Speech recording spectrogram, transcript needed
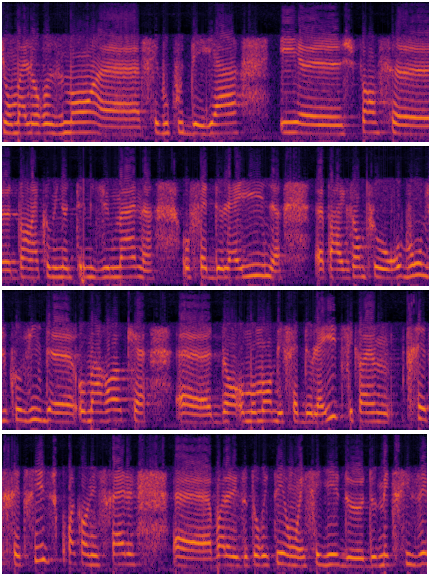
qui ont malheureusement fait beaucoup de dégâts. Et je pense dans la communauté musulmane au fait de l'Aïd, par exemple au rebond du Covid au Maroc au moment des fêtes de l'Aïd, c'est quand même très très triste. Je crois qu'en Israël, voilà, les autorités ont essayé de, maîtriser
